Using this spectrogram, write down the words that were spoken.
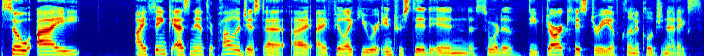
so I I think as an anthropologist, uh, I, I, feel like you were interested in the sort of deep, dark history of clinical genetics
